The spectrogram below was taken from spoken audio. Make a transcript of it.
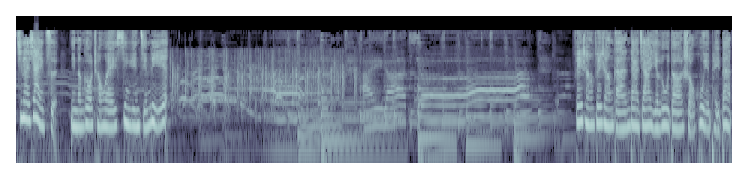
期待下一次你能够成为幸运锦鲤。非常非常感恩大家一路的守护与陪伴，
